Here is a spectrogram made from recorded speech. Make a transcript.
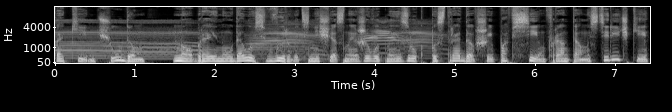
каким чудом, но Брайану удалось вырвать несчастное животное из рук пострадавшей по всем фронтам истерички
